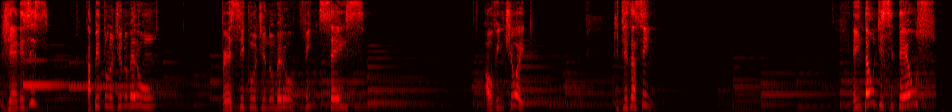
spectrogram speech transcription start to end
Gênesis, capítulo de número 1, versículo de número 26 ao 28, que diz assim: Então disse Deus:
